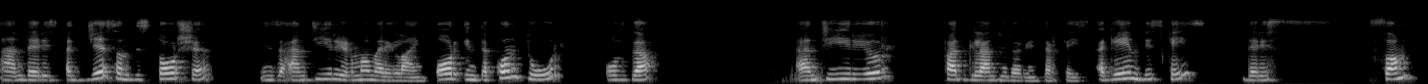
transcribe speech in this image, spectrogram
and there is adjacent distortion in the anterior mammary line or in the contour of the anterior fat glandular interface. Again, this case, there is some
